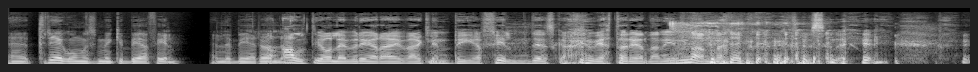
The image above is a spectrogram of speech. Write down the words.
eh, tre gånger så mycket B-film. Eller B-rulle. Allt jag levererar är verkligen B-film, det ska ni veta redan innan. Men, så det- Eh,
